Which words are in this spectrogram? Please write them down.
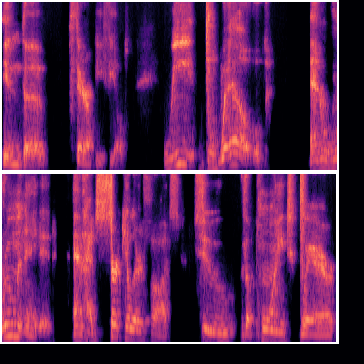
in the therapy field. We dwelled and ruminated and had circular thoughts to the point where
